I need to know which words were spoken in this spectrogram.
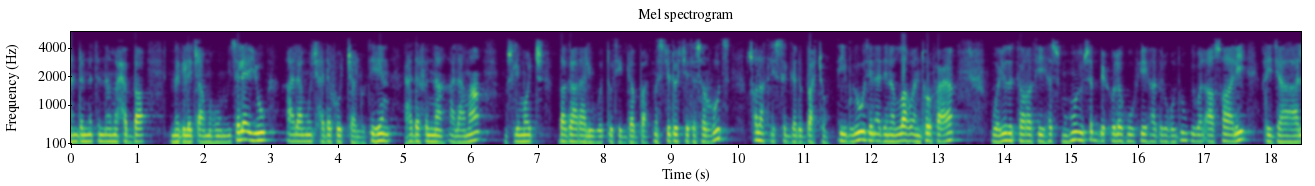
አንድነትና መሐባ መግለጫ መሆኑ የተለያዩ ዓላሞች፣ ሀደፎች አሉት። ይህን ሀደፍና ዓላማ ሙስሊሞች በጋራ ሊወጡት ይገባል። መስጅዶች የተሰሩት ሶላት ሊሰገድባቸው بيوت أذن الله أن ترفع ويذكر فيها اسمه يسبح له فيها بالغدو والآصال رجال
